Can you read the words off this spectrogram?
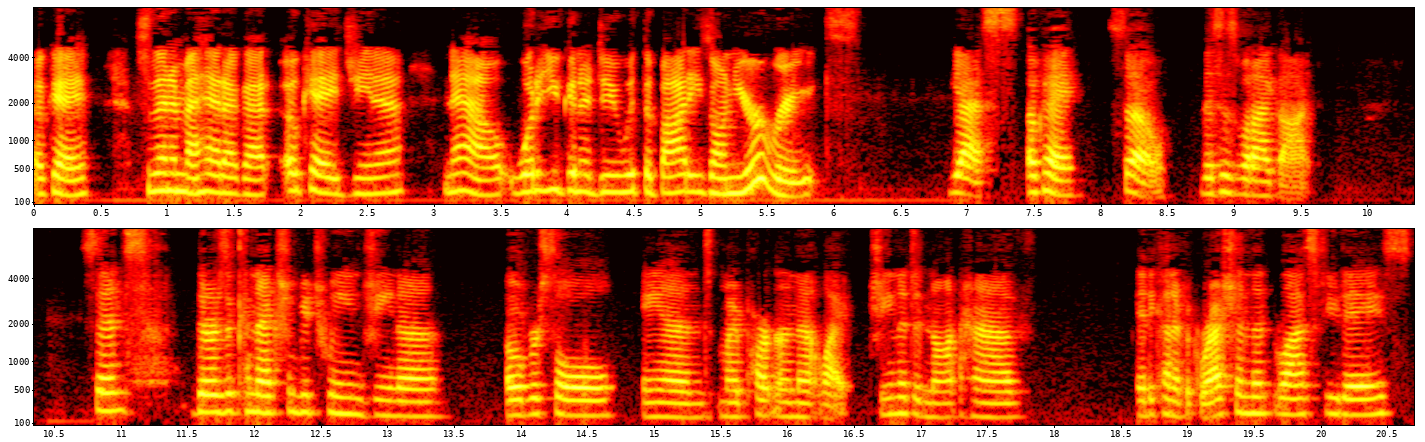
Okay. So then in my head I got, okay, Gina, now what are you going to do with the bodies on your roots? Yes. Okay. So this is what I got. Since there's a connection between Gina, Oversoul, and my partner in that life, Gina did not have any kind of aggression the last few days.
